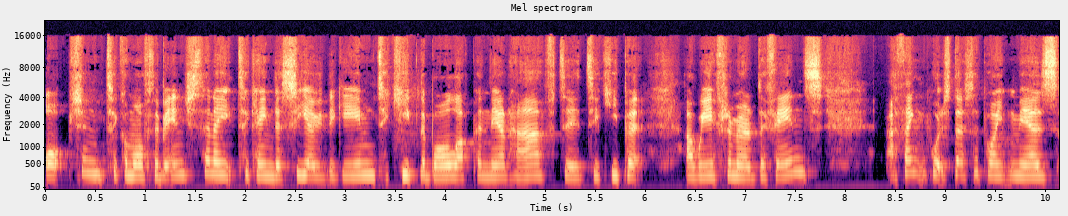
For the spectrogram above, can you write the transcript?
option to come off the bench tonight to kind of see out the game, to keep the ball up in their half, to to keep it away from our defence. I think what's disappointing me is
